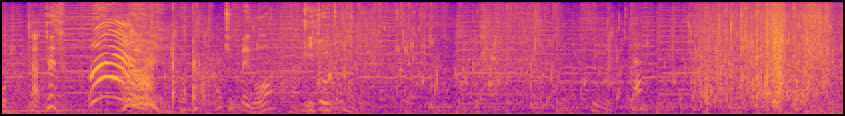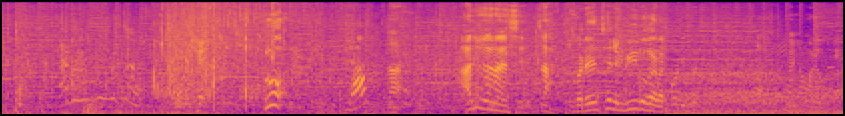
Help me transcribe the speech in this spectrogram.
오케이. 자, 됐어. 쭉 빼고 이쪽으로 좀. 시작. 오케이. 굿. 자, 아주 잘하셨어요. 자, 이번엔 체중 위로 가라. 머리, 머리. 자, 설명을 해볼게요.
